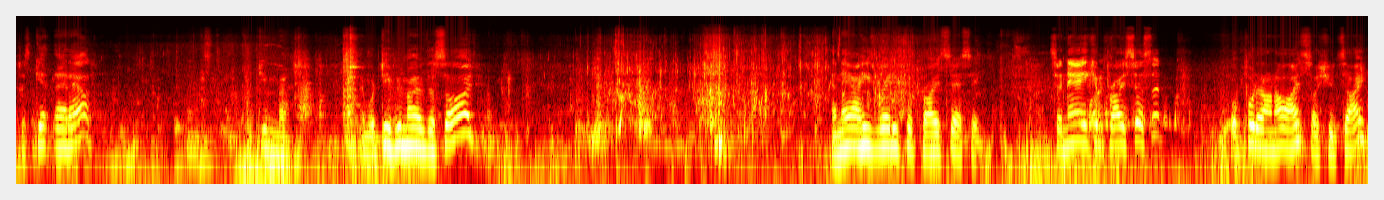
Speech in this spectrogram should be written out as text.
Just get that out. And give him a, and we'll dip him over the side. And now he's ready for processing. So now you can process it, or put it on ice, I should say.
